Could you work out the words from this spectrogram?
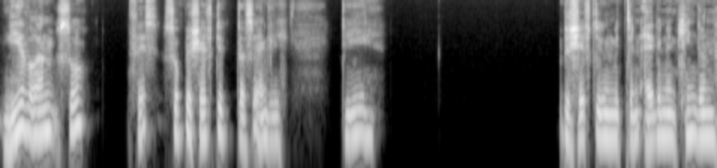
wir waren so fest, so beschäftigt, dass eigentlich die Beschäftigung mit den eigenen Kindern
